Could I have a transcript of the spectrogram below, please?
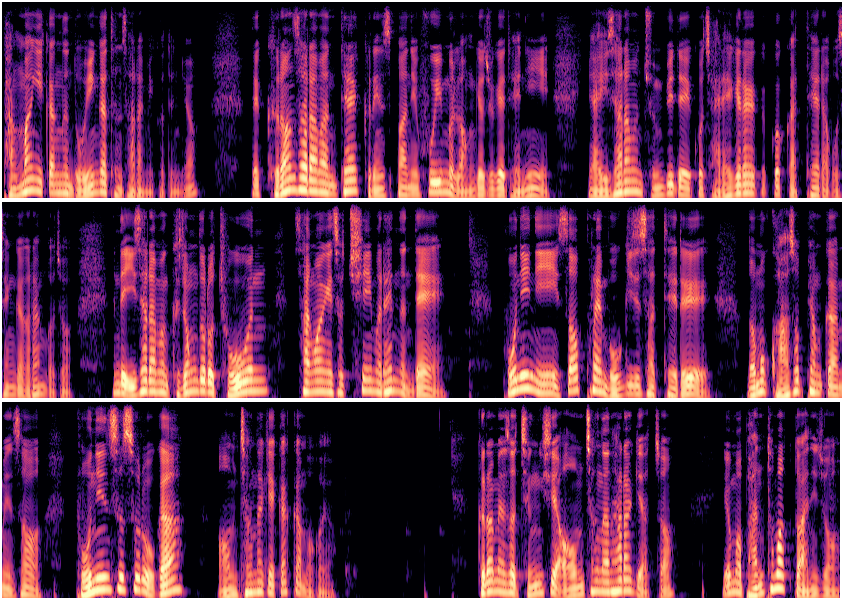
방망이 깎는 노인 같은 사람이거든요. 근데 그런 사람한테 그린스판이 후임을 넘겨주게 되니 야 이 사람은 준비되어 있고 잘 해결할 것 같아라고 생각을 한 거죠. 근데 이 사람은 그 정도로 좋은 상황에서 취임을 했는데 본인이 서브프라임 모기지 사태를 너무 과소평가하면서 본인 스스로가 엄청나게 깎아먹어요. 그러면서 증시에 엄청난 하락이었죠. 이거 뭐 반토막도 아니죠.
